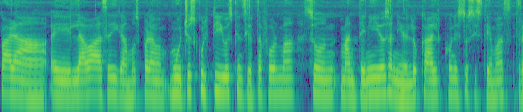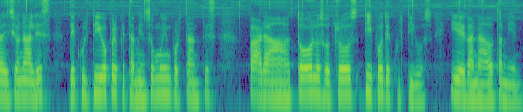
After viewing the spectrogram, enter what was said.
para eh, la base, digamos, para muchos cultivos que en cierta forma son mantenidos a nivel local con estos sistemas tradicionales de cultivo, pero que también son muy importantes para todos los otros tipos de cultivos y de ganado también,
